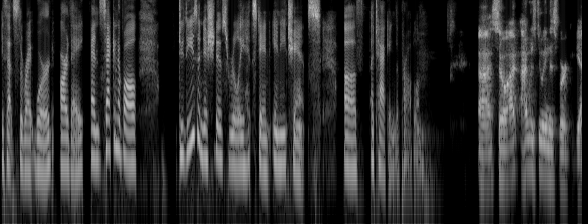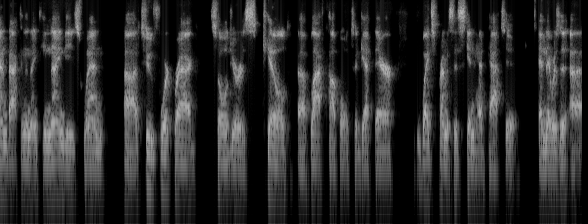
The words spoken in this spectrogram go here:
if that's the right word, are they? And second of all, do these initiatives really stand any chance of attacking the problem? Uh, so, I, I, was doing this work again back in the 1990s when uh, two Fort Bragg soldiers killed a black couple to get their white supremacist skinhead tattoo. And there was a, a,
